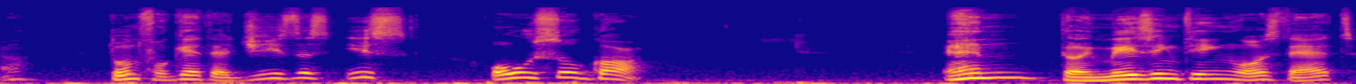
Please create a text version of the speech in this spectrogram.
Uh, Don't forget that Jesus is also God. And the amazing thing was that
